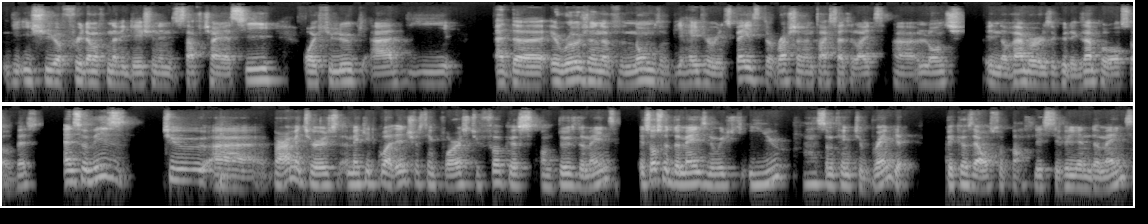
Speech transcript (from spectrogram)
the issue of freedom of navigation in the South China Sea, or if you look at the at the erosion of the norms of behavior in space, the Russian anti-satellite uh, launch in November is a good example also of this. And so these two uh, parameters make it quite interesting for us to focus on those domains. It's also domains in which the EU has something to bring because they're also partly civilian domains.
